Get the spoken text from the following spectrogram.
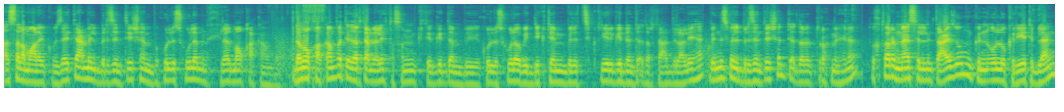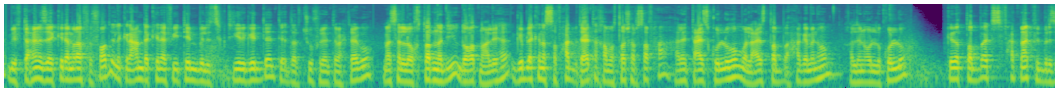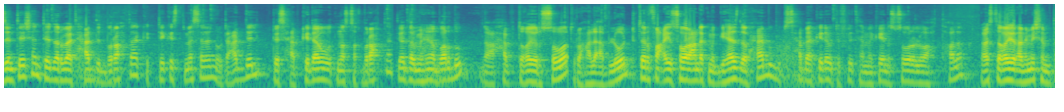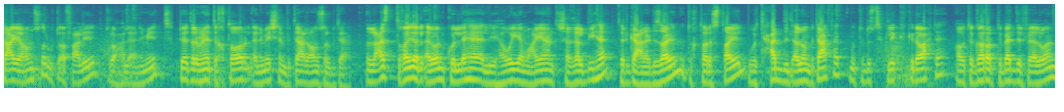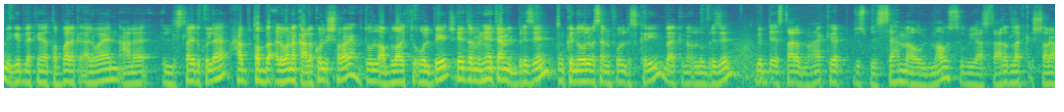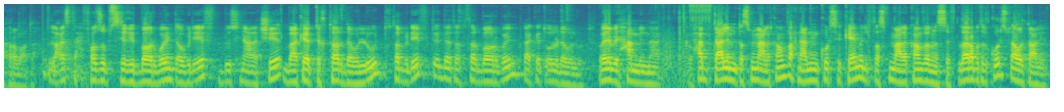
السلام عليكم. إزاي تعمل presentation بكل سهولة من خلال موقع كانفا ده موقع كانفا تقدر تعمل عليه تصاميم كتير جدا بكل سهولة وبيديك templates كتير جدا تقدر تعدل عليها. بالنسبة لل presentation تقدر تروح من هنا. تختار المقاس اللي أنت عايزه. ممكن نقول له create blank بيفتح لنا زي كده ملف فاضي لكن عندك هنا في templates كتير جدا تقدر تشوف اللي أنت محتاجه. مثلا لو اخترنا دي وضغطنا عليها يجيب لك هنا الصفحات بتاعتها 15 صفحة. هل أنت عايز كلهم ولا عايز تطبق حاجة منهم؟ خلينا نقول له كله. كده اتطبقت الصفحات معاك في ال presentation تقدر بقى تحدد براحتك ال text مثلا وتعدل تسحب كده وتنسق براحتك. تقدر من هنا برضو لو حابب تغير الصور تروح على upload ترفع أي صور عندك من الجهاز لو حابب وتسحبها كده وتفلتها مكان الصور اللي هو حاططها لك. لو عايز تغير animation بتاع أي عنصر بتقف عليه وتروح على animate تقدر من هنا تختار ال animation بتاع العنصر بتاعك. لو عايز تغير الألوان كلها لهوية معينة أنت شغال بيها ترجع على design وتختار style وتحدد الألوان بتاعتك. ممكن تدوس click كده واحدة أو تجرب تبدل في الألوان بيجيب لك هنا يطبق لك الألوان على ال slide كلها. حابب تطبق ألوانك على كل الشرايح. بتقول apply to all page تقدر من هنا تعمل present ممكن نقول مثلا full screen بعد كده نقول له present بيبدأ يستعرض معاك كده بتدوس بالسهم أو الماوس وبيستعرض لك الشرايح ورا بعضها. لو عايز تحفظه بصيغة PowerPoint أو PDF بتدوس هنا على share بعد كده بتختار download تختار PDF تبدا تختار PowerPoint بعد كده تقول له download وهنا بيحمل معاك. لو حابب تتعلم التصميم على كانفا إحنا عاملين كورس كامل للتصميم على كانفا من الصفر. لا رابط الكورس في اول تعليق.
